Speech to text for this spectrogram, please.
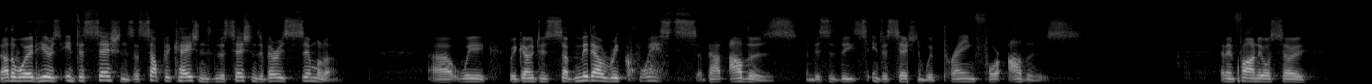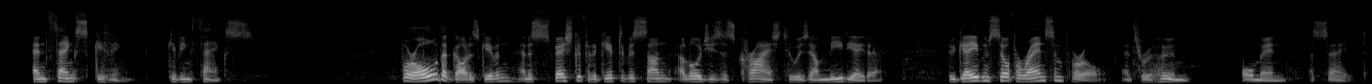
Another word here is intercessions. The supplications, intercessions are very similar. Uh, we, we're going to submit our requests about others, and this is the intercession. We're praying for others. And then finally, also, and thanksgiving, giving thanks for all that God has given, and especially for the gift of His Son, our Lord Jesus Christ, who is our mediator, who gave Himself a ransom for all, and through whom all men are saved.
